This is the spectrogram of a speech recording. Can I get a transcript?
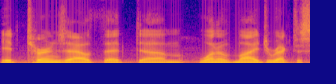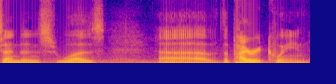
It turns out that um, one of my direct descendants was uh, the Pirate Queen.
